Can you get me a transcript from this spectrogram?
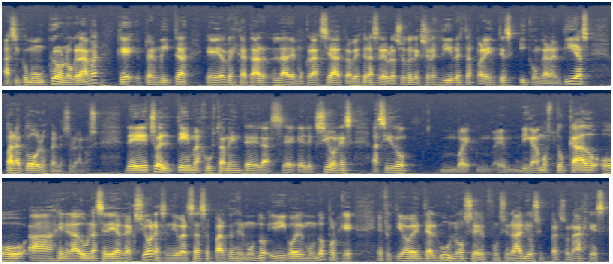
así como un cronograma que permita eh, rescatar la democracia a través de la celebración de elecciones libres, transparentes y con garantías para todos los venezolanos. De hecho, el tema justamente de las eh, elecciones ha sido digamos, tocado o ha generado una serie de reacciones en diversas partes del mundo, y digo del mundo porque efectivamente algunos eh, funcionarios, personajes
